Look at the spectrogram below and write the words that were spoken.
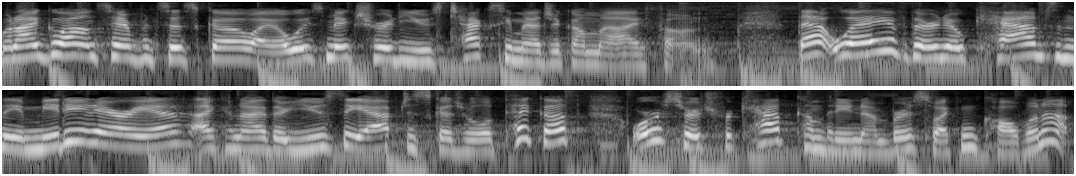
When I go out in San Francisco, I always make sure to use Taxi Magic on my iPhone. That way, if there are no cabs in the immediate area, I can either use the app to schedule a pickup or search for cab company numbers so I can call one up.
